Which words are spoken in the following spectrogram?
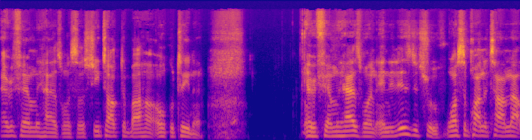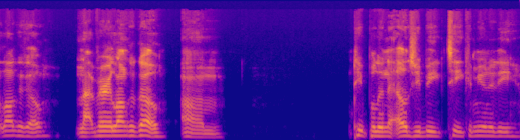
Every family has one. So she talked about her Uncle Tina. Every family has one, and it is the truth. Once upon a time, not long ago, not very long ago, um, people in the LGBT community,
